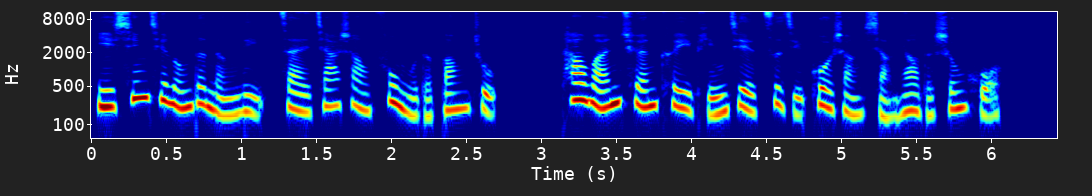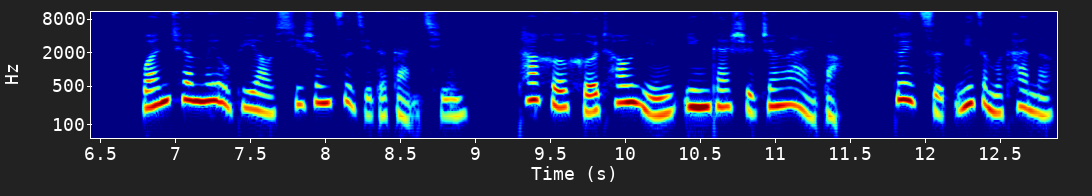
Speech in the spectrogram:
以辛奇龙的能力，再加上父母的帮助，他完全可以凭借自己过上想要的生活，完全没有必要牺牲自己的感情。他和何超盈应该是真爱吧？对此你怎么看呢？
